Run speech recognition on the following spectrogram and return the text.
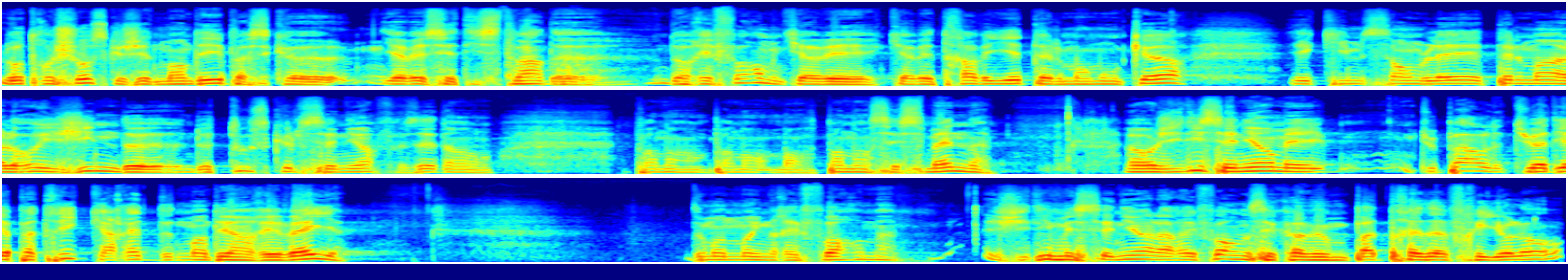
L'autre chose que j'ai demandé, parce qu'il y avait cette histoire de, réforme qui avait, qui avait, travaillé tellement mon cœur et qui me semblait tellement à l'origine de, tout ce que le Seigneur faisait pendant, pendant, pendant ces semaines. Alors j'ai dit, Seigneur, mais tu parles, tu as dit à Patrick, arrête de demander un réveil demande-moi une réforme. J'ai dit, mais Seigneur, la réforme, c'est quand même pas très affriolant.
